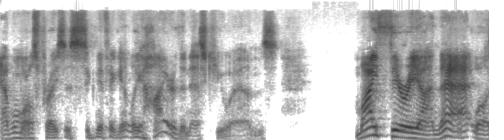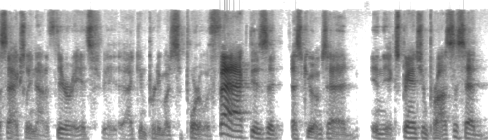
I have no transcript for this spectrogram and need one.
Albemarle's price is significantly higher than SQM's my theory on that, well, it's actually not a theory. It's I can pretty much support it with fact. Is that SQM's had in the expansion process had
